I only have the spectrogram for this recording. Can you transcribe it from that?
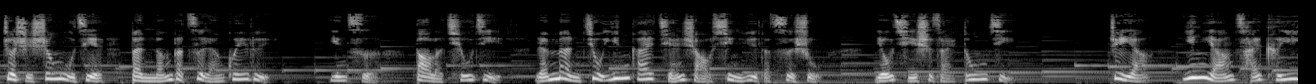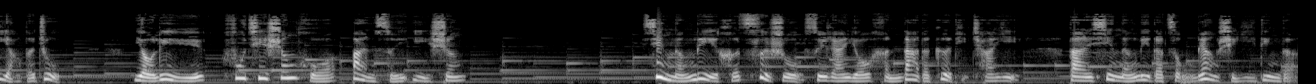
这是生物界本能的自然规律。因此，到了秋季，人们就应该减少性欲的次数，尤其是在冬季，这样。阴阳才可以养得住，有利于夫妻生活伴随一生。性能力和次数虽然有很大的个体差异，但性能力的总量是一定的，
